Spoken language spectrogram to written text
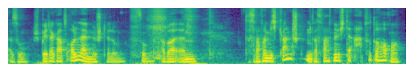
Also später gab es Online-Bestellungen. So. Aber ähm, das war für mich ganz schlimm. Das war für mich der absolute Horror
